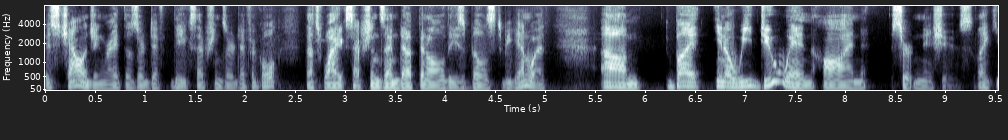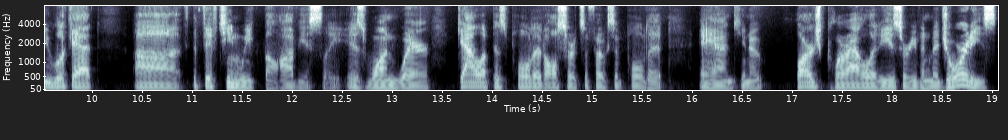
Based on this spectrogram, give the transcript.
it's challenging, right? Those are diff- the exceptions are difficult. That's why exceptions end up in all these bills to begin with. Um, but you know, we do win on certain issues. Like you look at uh, the 15 week bill, obviously, is one where Gallup has pulled it. All sorts of folks have pulled it, and you know, large pluralities or even majorities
